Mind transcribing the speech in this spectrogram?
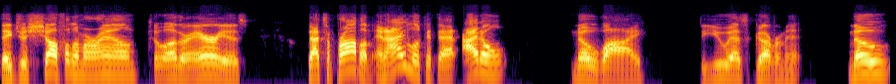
They just shuffle them around to other areas. That's a problem. And I look at that. I don't know why the U.S. government, no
